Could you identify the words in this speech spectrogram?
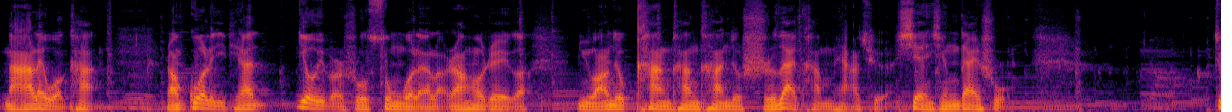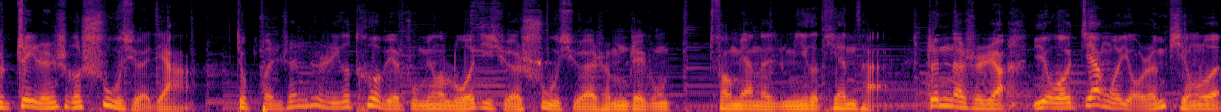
拿来我看。然后过了几天，又一本书送过来了，然后这个女王 就看看看，就实在看不下去，线性代数。就这人是个数学家，就本身他是一个特别著名的逻辑学、数学什么这种方面的这么一个天才，真的是这样。有我见过有人评论，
